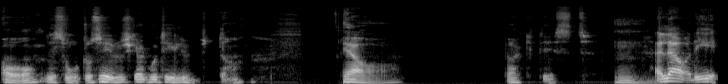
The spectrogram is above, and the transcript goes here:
Ja, det är svårt att se hur det ska gå till utan. Ja. Faktiskt. Mm. Eller ja, det är,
